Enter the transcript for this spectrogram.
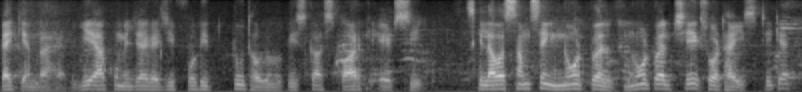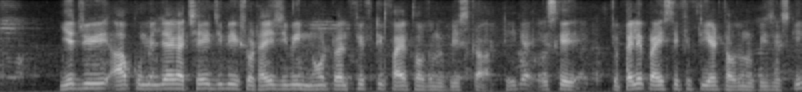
बैक कैमरा है। ये आपको मिल जाएगा G forty two thousand rupees का स्पार्क एट सी इसके अलावा Samsung note twelve note twelve छः एक सौ अट्ठाईस, ठीक है? ये जी आपको मिल जाएगा छः जी बी एक सौ अट्ठाईस G B note twelve fifty five thousand rupees का, ठीक है? इसके जो पहले प्राइस थी फिफ्टी एट थाउज़ेंड रुपीज़ इसकी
